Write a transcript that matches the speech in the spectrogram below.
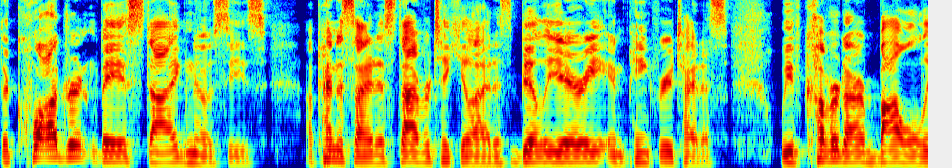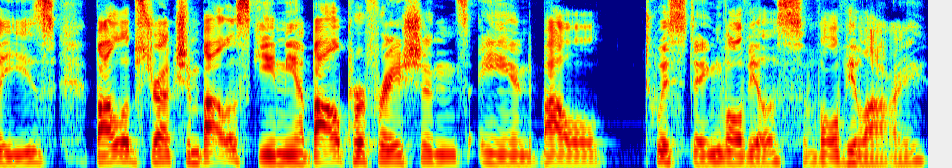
the quadrant based diagnoses appendicitis, diverticulitis, biliary, and pancreatitis. We've covered our bowelies, bowel obstruction, bowel ischemia, bowel perforations, and bowel twisting, volvulus, volvuli.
